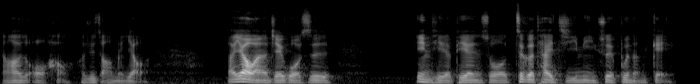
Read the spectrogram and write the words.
然后他说哦好，我去找他们要。那要完的结果是硬体的 PM 说这个太机密，所以不能给。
